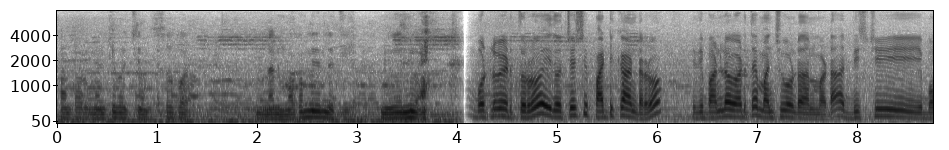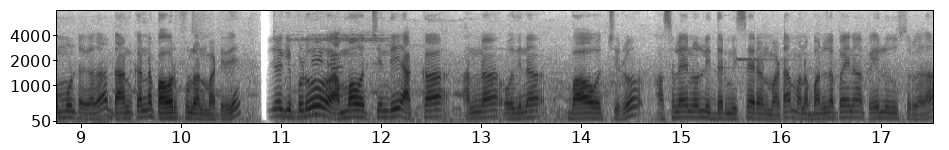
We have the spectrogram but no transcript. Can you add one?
సెంటర్ మంచిగా వచ్చింది సూపర్. నన్ను ముఖం మీద నువ్వు బొట్లు పెడుతుర్రు ఇది వచ్చేసి పటిక అంటారు. ఇది బండిలో కడితే మంచిగా ఉంటుంది అనమాట దిష్టి బొమ్మ ఉంటుంది కదా దానికన్నా పవర్ఫుల్ అనమాట ఇది. పూజకి ఇప్పుడు అమ్మ వచ్చింది అక్క అన్న వదిన బావ వచ్చిర్రు. అసలైన వాళ్ళు ఇద్దరు మిస్ అయ్యారు అనమాట మన బండ్ల పైన పేర్లు చూస్తారు కదా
